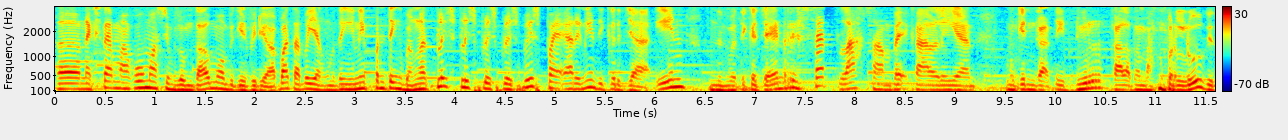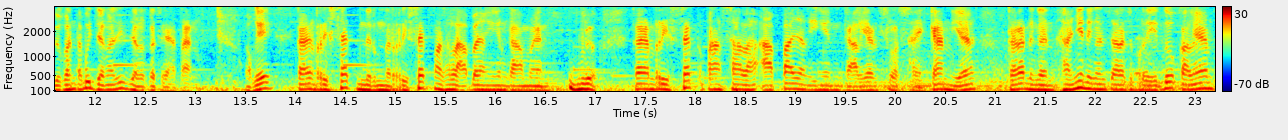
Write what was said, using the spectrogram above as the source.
eh, next time aku masih belum tahu mau bikin video apa, tapi yang penting ini penting banget. Please, please, please, please, please, PR ini dikerjain, benar-benar dikerjain, riset lah sampai kalian mungkin nggak tidur kalau memang perlu gitu kan, tapi jangan sih jaga kesehatan. Oke, kalian riset benar-benar riset masalah apa yang ingin kalian, kalian riset masalah apa yang ingin kalian selesaikan ya, karena dengan hanya dengan cara seperti itu kalian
